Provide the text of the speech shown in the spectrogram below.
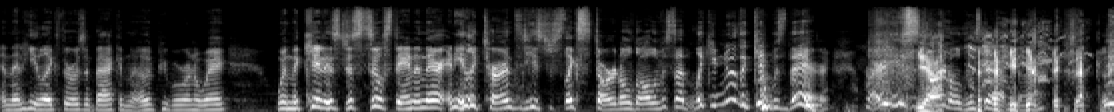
and then he like throws it back, and the other people run away. When the kid is just still standing there, and he like turns, and he's just like startled all of a sudden. Like you knew the kid was there. Why are you startled, Abaddon? yeah, exactly.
